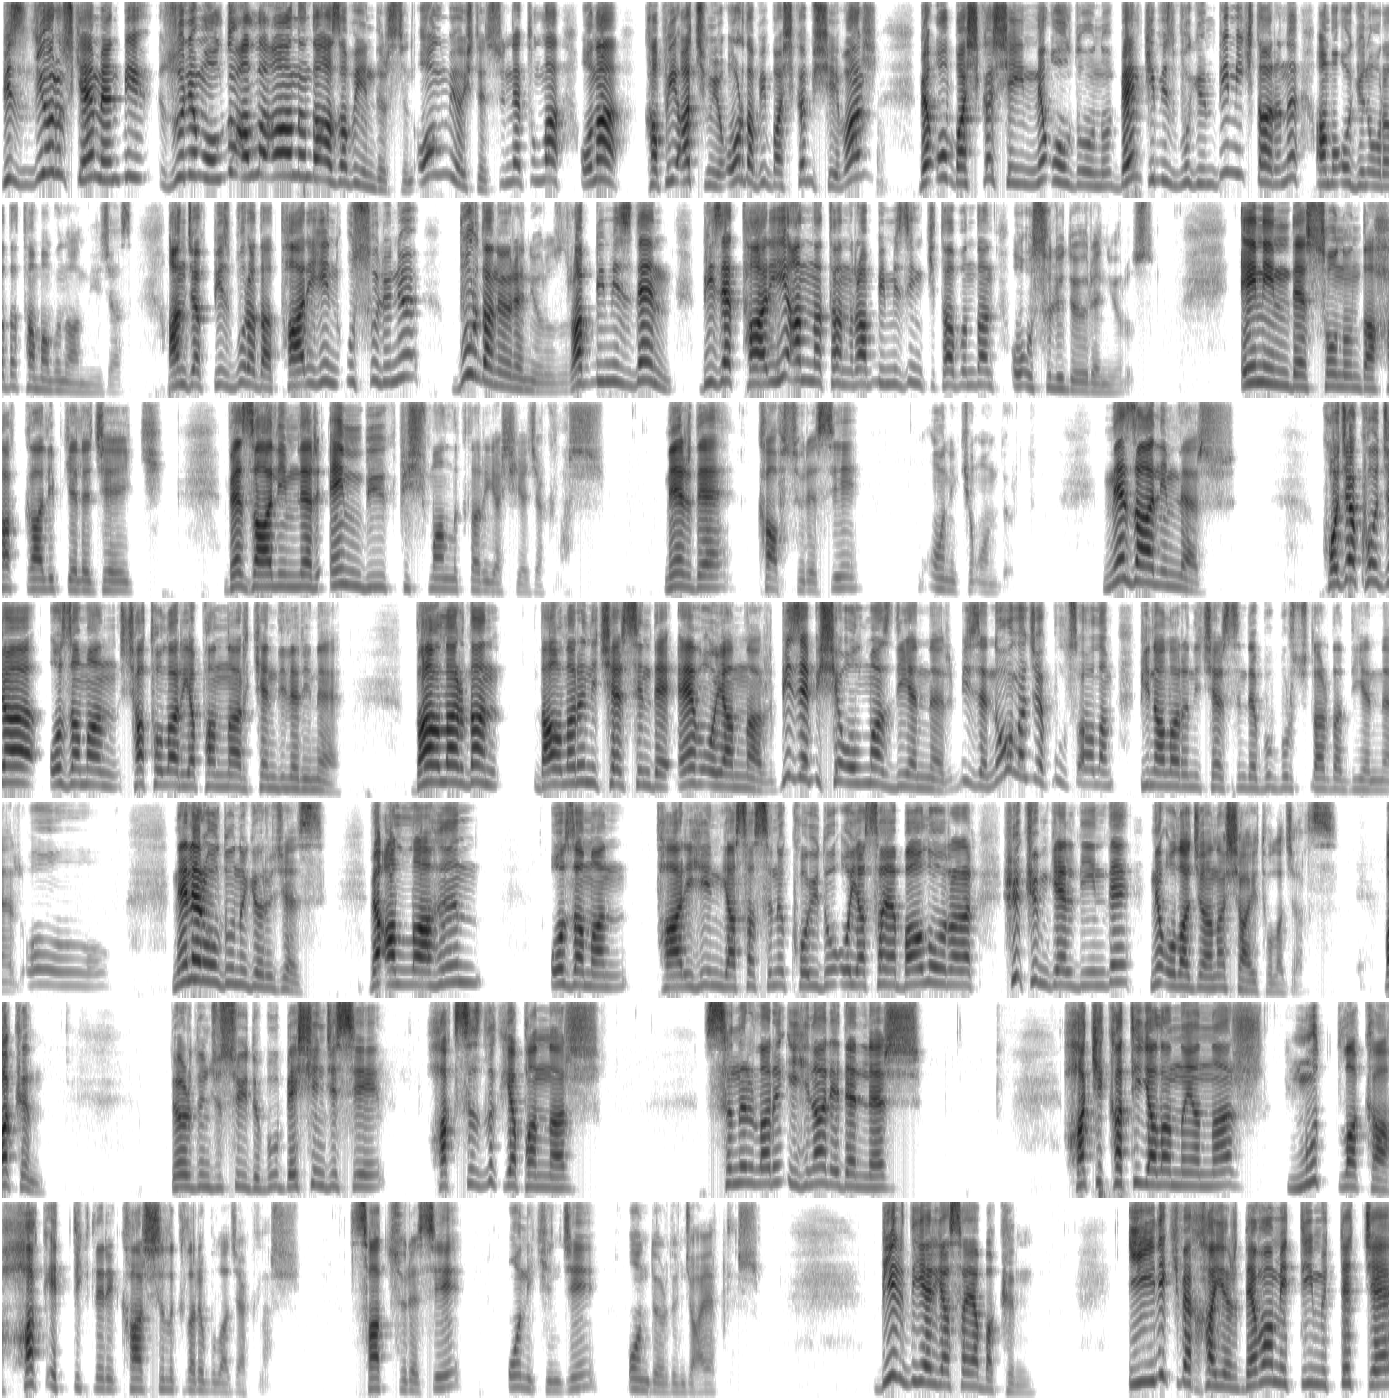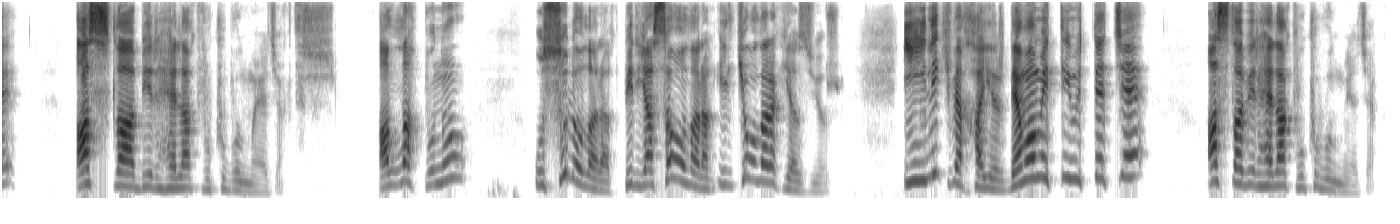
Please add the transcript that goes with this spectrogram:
Biz diyoruz ki hemen bir zulüm oldu Allah anında azabı indirsin. Olmuyor işte sünnetullah ona kapıyı açmıyor. Orada bir başka bir şey var ve o başka şeyin ne olduğunu belki biz bugün bir miktarını ama o gün orada tamamını anlayacağız. Ancak biz burada tarihin usulünü buradan öğreniyoruz. Rabbimizden bize tarihi anlatan Rabbimizin kitabından o usulü de öğreniyoruz. Eninde sonunda hak galip gelecek ve zalimler en büyük pişmanlıkları yaşayacaklar. Nerede? Kaf suresi 12-14. Ne zalimler! Koca koca o zaman şatolar yapanlar kendilerine. Dağlardan dağların içerisinde ev oyanlar bize bir şey olmaz diyenler bize ne olacak bu sağlam binaların içerisinde bu burçlarda diyenler? O neler olduğunu göreceğiz. Ve Allah'ın o zaman tarihin yasasını koyduğu o yasaya bağlı olarak hüküm geldiğinde ne olacağına şahit olacağız. Bakın dördüncüsüydü bu beşincisi haksızlık yapanlar sınırları ihlal edenler hakikati yalanlayanlar mutlaka hak ettikleri karşılıkları bulacaklar. Sad suresi 12. 14. ayetler. Bir diğer yasaya bakın. İyilik ve hayır devam ettiği müddetçe asla bir helak vuku bulmayacaktır. Allah bunu usul olarak bir yasa olarak ilki olarak yazıyor. İyilik ve hayır devam ettiği müddetçe asla bir helak vuku bulmayacak.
